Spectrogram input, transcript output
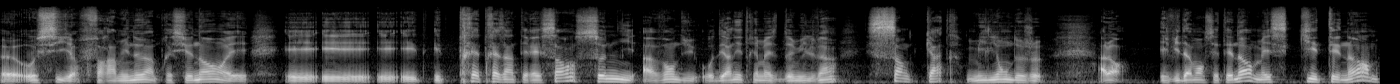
aussi faramineux, impressionnants et, et, très très intéressants. Sony a vendu au dernier trimestre 2020 104 millions de jeux. Alors, évidemment, c'est énorme, mais ce qui est énorme,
